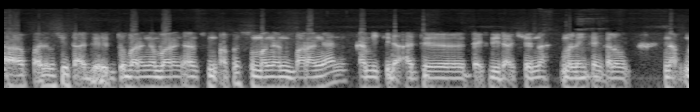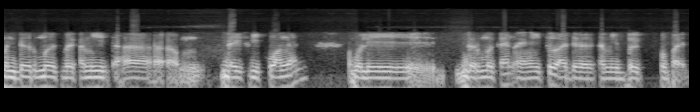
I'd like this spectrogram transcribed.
Uh, pada masa tak ada. Untuk barangan-barangan apa sumbangan barangan kami tidak ada tax deduction lah. Melainkan Hmm. kalau nak menderma kepada kami uh, um, dari segi kewangan boleh dermakan yang itu ada kami ber- provide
